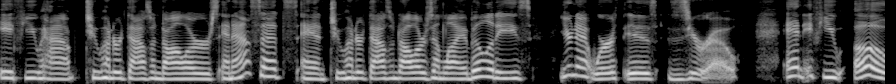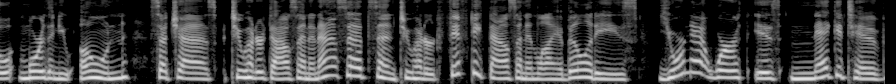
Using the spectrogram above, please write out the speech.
If you have $200,000 in assets and $200,000 in liabilities, your net worth is zero. And if you owe more than you own, such as 200,000 in assets and 250,000 in liabilities, your net worth is negative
